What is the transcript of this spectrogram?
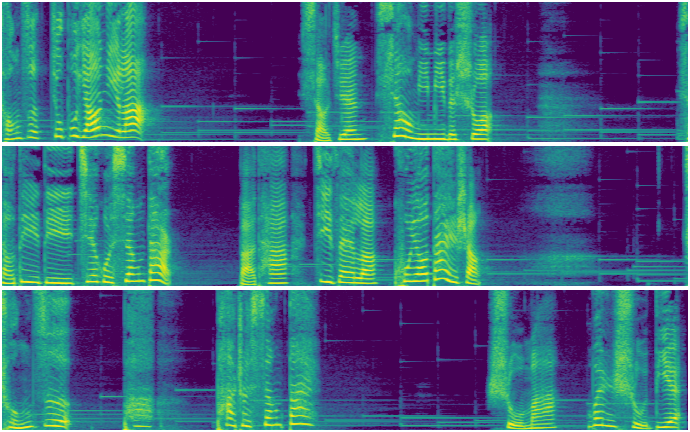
虫子就不咬你了。小娟笑眯眯地说。小弟弟接过香袋儿，把它系在了裤腰带上。虫子怕怕这香袋？鼠妈问鼠爹。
